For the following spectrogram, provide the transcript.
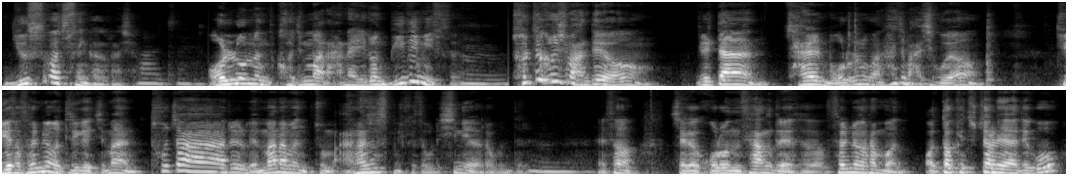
뉴스같이 생각을 하셔 맞아. 언론은 거짓말 안 해 이런 믿음이 있어요 음. 절대 그러시면 안 돼요. 일단 잘 모르는 건 하지 마시고요. 뒤에서 설명을 드리겠지만 투자를 웬만하면 좀 안 하셨으면 좋겠어요. 우리 시니어 여러분들. 음. 그래서 제가 그런 사항들에서 설명을 한번 어떻게 투자를 해야 되고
